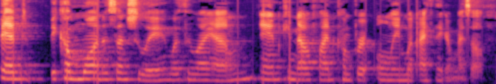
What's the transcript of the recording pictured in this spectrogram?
and become one essentially with who I am, and can now find comfort only in what I think of myself.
